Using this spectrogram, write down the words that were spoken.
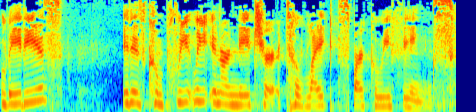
Ladies, it is completely in our nature to like sparkly things.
